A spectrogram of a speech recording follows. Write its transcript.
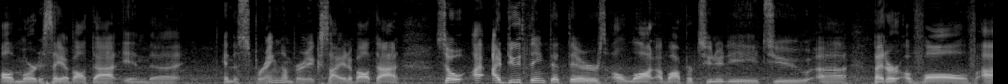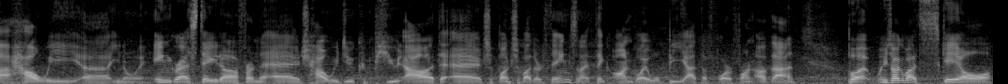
I'll have more to say about that in the in the spring. I'm very excited about that. So I, I do think that there's a lot of opportunity to uh, better evolve uh, how we, uh, you know, ingress data from the edge, how we do compute out at the edge, a bunch of other things, and I think Envoy will be at the forefront of that. But when you talk about scale,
